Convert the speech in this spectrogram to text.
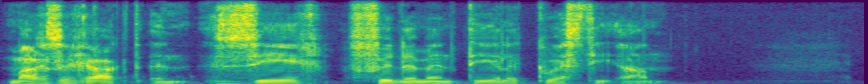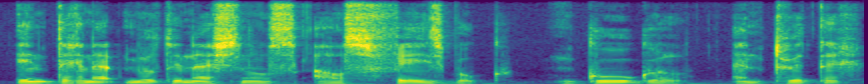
maar ze raakt een zeer fundamentele kwestie aan. Internetmultinationals als Facebook, Google en Twitter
